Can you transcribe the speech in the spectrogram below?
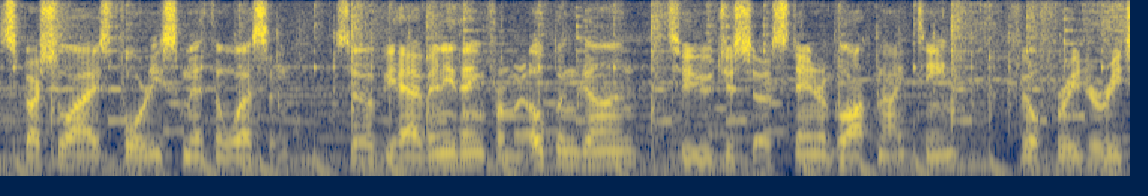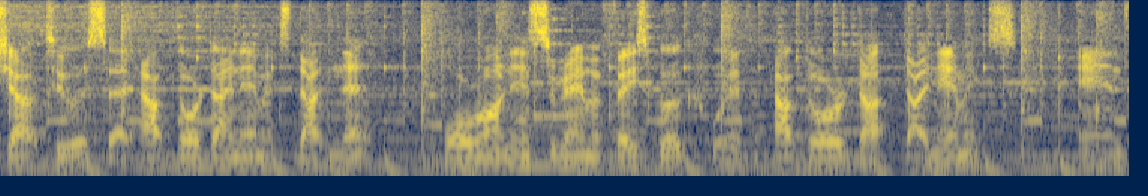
specialized 40 Smith & Wesson. So if you have anything from an open gun to just a standard Glock 19, feel free to reach out to us at outdoordynamics.net or we're on Instagram and Facebook with outdoor.dynamics. And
